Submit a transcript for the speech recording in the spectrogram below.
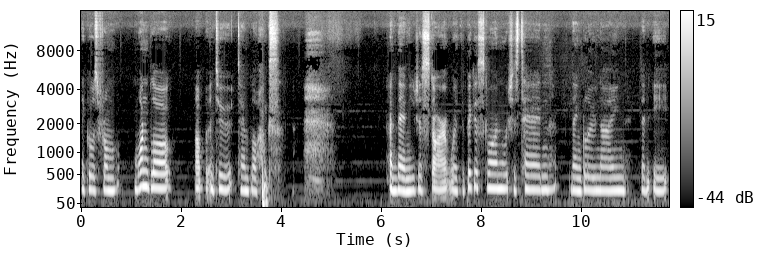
it goes from one block up into 10 blocks. and then you just start with the biggest one which is 10, then glue 9, then 8,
